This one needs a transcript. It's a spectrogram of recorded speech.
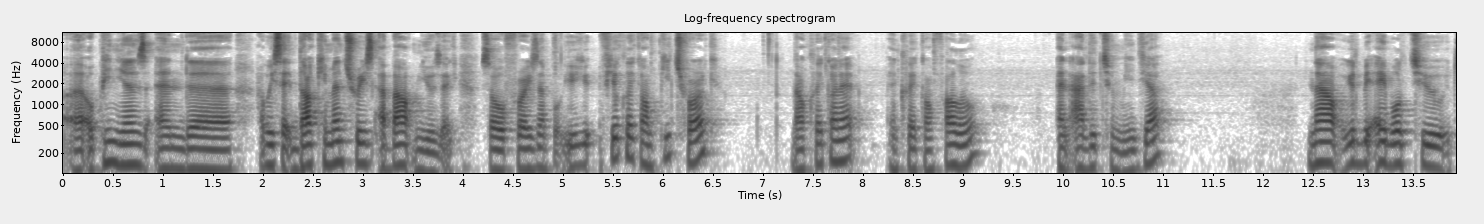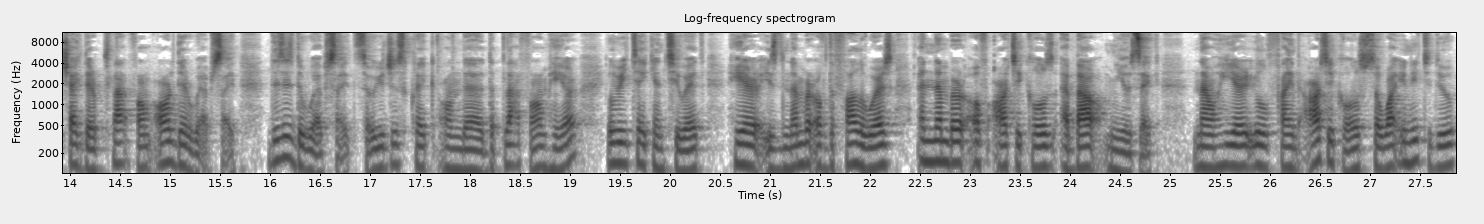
uh, opinions and uh, how we say documentaries about music. So, for example, you, if you click on Pitchfork, now click on it and click on follow and add it to media. Now you'll be able to check their platform or their website. This is the website so you just click on the the platform here. You'll be taken to it. Here is the number of the followers and number of articles about music now here you'll find articles so what you need to do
